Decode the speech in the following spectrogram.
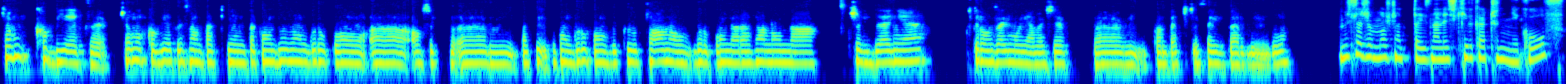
Czemu kobiety? Czemu kobiety są takim, taką dużą grupą e, osób, taką grupą wykluczoną, grupą narażoną na skrzywdzenie, którą zajmujemy się w, kontekście safeguardingu? Myślę, że można tutaj znaleźć kilka czynników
